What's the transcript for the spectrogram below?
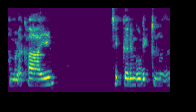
നമ്മുടെ കായയും ചിക്കനും കൂടിയിട്ടുള്ളത്.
